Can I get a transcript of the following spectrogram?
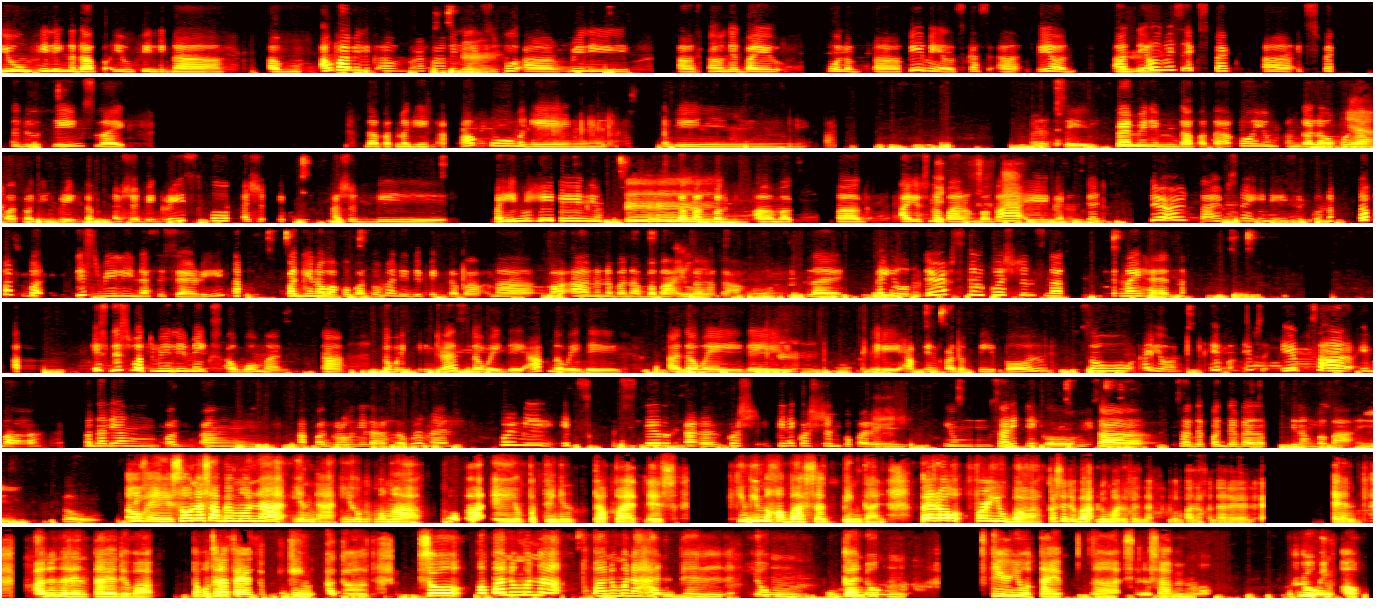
yung feeling na dapat yung feeling na um, ang family of our family is full, uh, really uh, surrounded by full of uh, females kasi uh, ngayon uh, they Mm. always expect uh, expect to do things like dapat maging ako, maging maging uh, let's say feminine dapat ako yung ang galaw ko Yeah. dapat maging great dapat I should be graceful I should be I should be mahinhin yung yung dapat mag ah, mag mag ayos na parang babae ganun ganyan there are times na iniisip ko na dapat ba this really necessary. Pag ginawa ko ba to madidepict na ba ma, ma ano na ba na babae talaga ako? Like ayun there are still questions na in my head na um, is this what really makes a woman na the way they dress the way they act the way they uh, the way they they act in front of people? So ayun if if if sa iba madali ang pag ang, ang pag-grow nila as a woman for me it's still uh, question, kini-question ko pa rin yung sarili ko sa sa de- pag-develop bilang babae so Okay, so nasabi mo na yun nga, yung mga babae, yung pagtingin dapat is hindi makabasag pinggan. Pero for you ba, kasi 'di ba lumalaki na lumalaki na rin and ano na rin tayo 'di ba? Papunta na tayo sa pagiging adult. So, paano mo na paano mo na handle yung ganong stereotype na sinasabi mo growing up?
